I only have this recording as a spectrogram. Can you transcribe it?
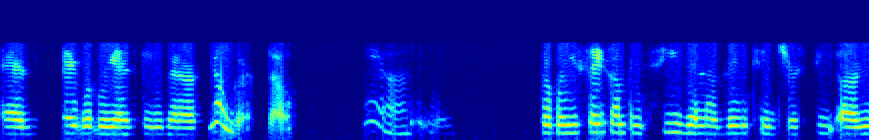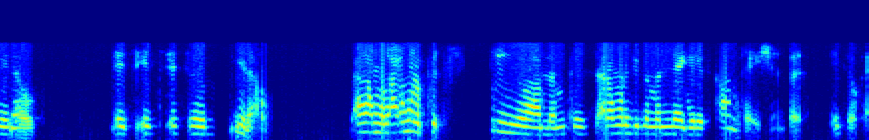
as favorably as things that are younger. So. Yeah. But when you say something seasoned or vintage or or you know, it's it's it's a you know, I don't I don't want to put senior on them because I don't want to give them a negative connotation, but it's okay.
